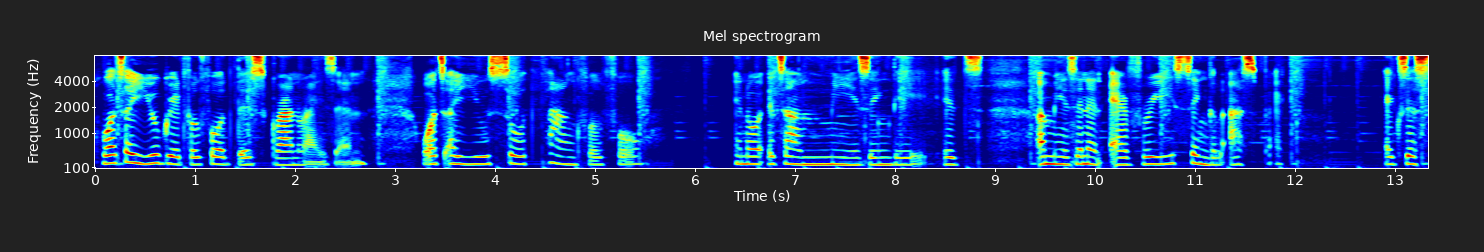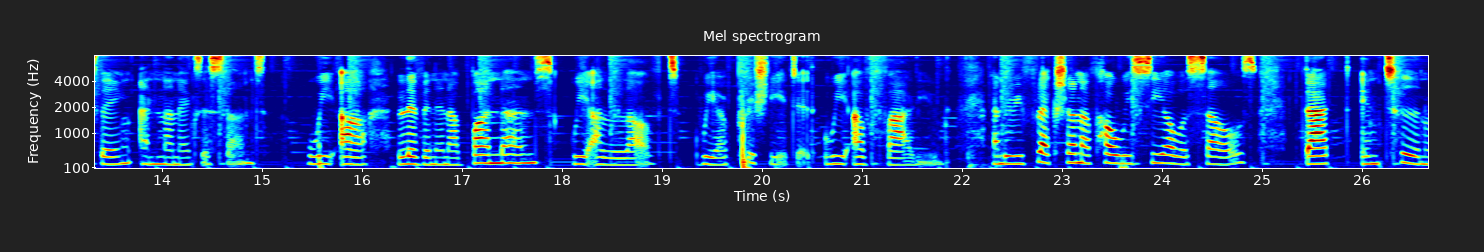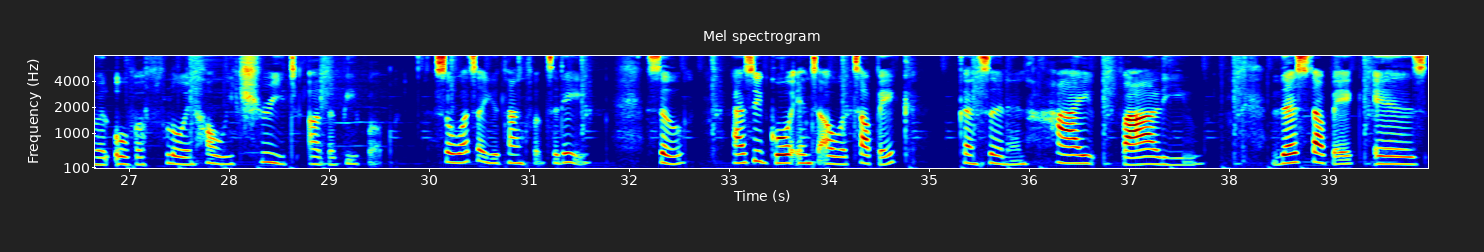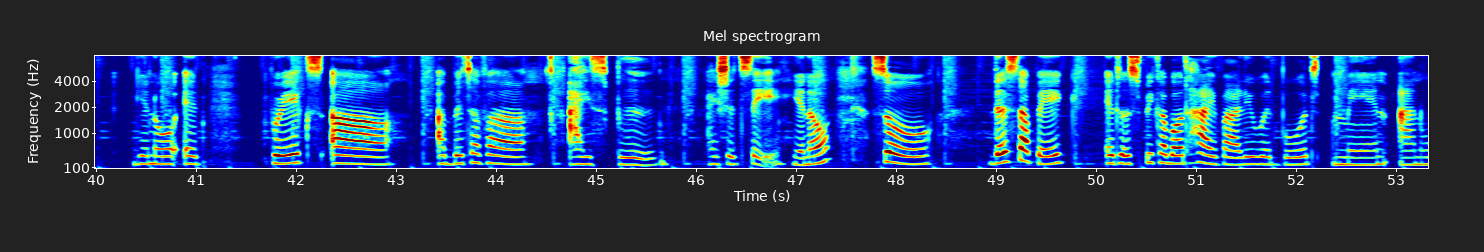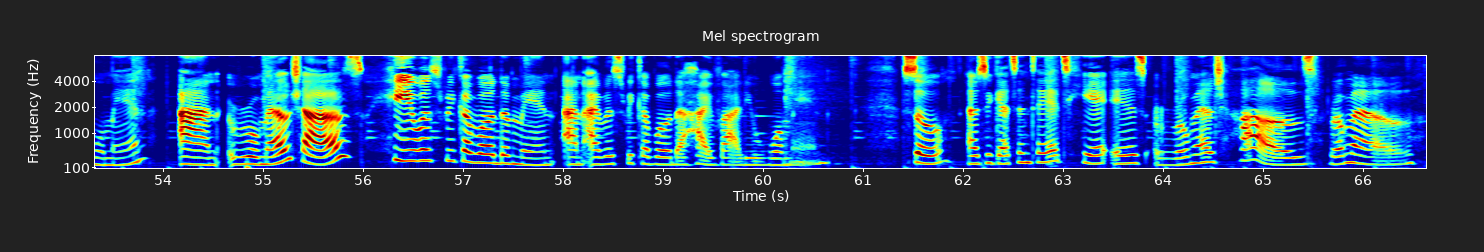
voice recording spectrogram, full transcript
What are you grateful for this grand rising? What are you so thankful for? You know, it's an amazing day. It's amazing in every single aspect existing and non existent. We are living in abundance. We are loved. We are appreciated. We are valued. And the reflection of how we see ourselves, that in turn will overflow in how we treat other people. So, what are you thankful today? So, as we go into our topic concerning high value, this topic is, you know, it breaks uh, a bit of a iceberg, I should say, you know. So, this topic it will speak about high value with both men and women and Romel Charles, he will speak about the men, and I will speak about the high value woman. So, as we get into it, here is Romel Charles. Romel.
